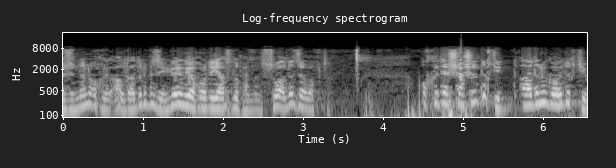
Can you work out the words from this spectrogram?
özündən oxuyur, aldadır bizi. Görüm yox orada yazılıb həmən, sualda cavabdır. O kadar şaşırdık ki adını koyduk ki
